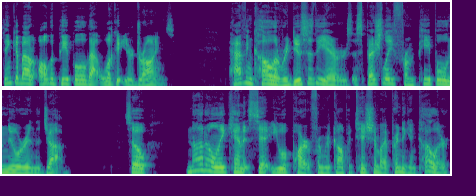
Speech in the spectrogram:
think about all the people that look at your drawings. Having color reduces the errors, especially from people newer in the job. So, not only can it set you apart from your competition by printing in color,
